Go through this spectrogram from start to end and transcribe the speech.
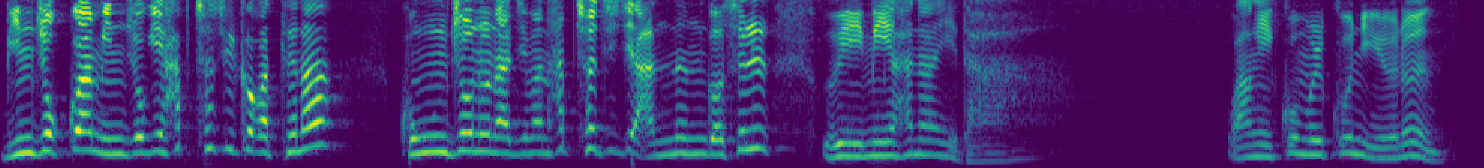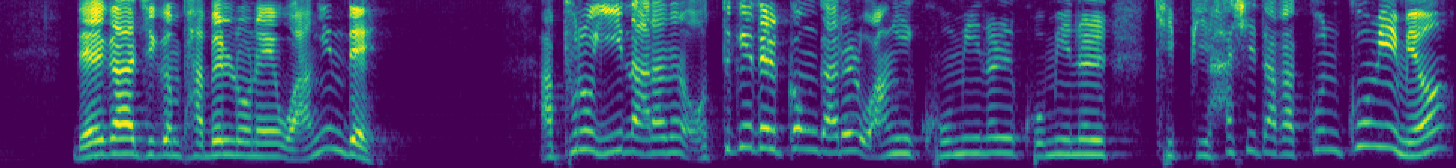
민족과 민족이 합쳐질 것 같으나 공존은 하지만 합쳐지지 않는 것을 의미하나이다. 왕이 꿈을 꾼 이유는 내가 지금 바벨론의 왕인데 앞으로 이 나라는 어떻게 될 건가를 왕이 고민을 고민을 깊이 하시다가 꾼 꿈이며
